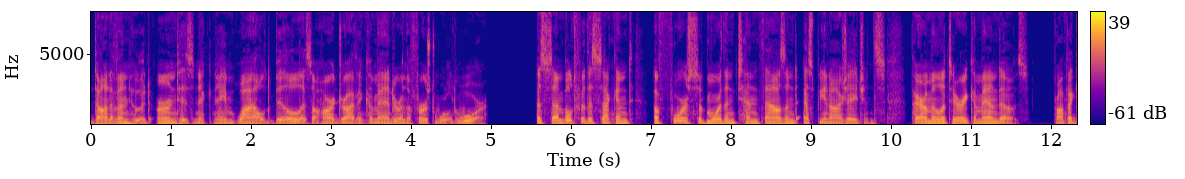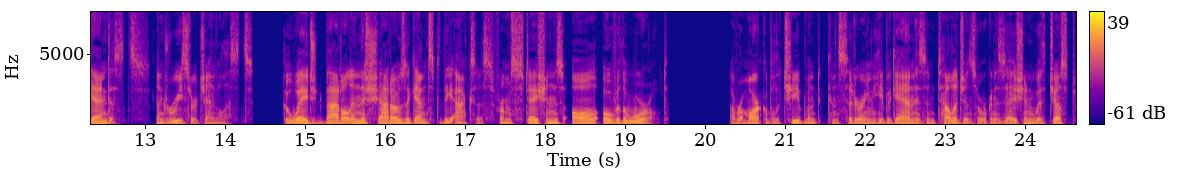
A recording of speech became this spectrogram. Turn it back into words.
Donovan, who had earned his nickname Wild Bill as a hard driving commander in the First World War, assembled for the second a force of more than 10,000 espionage agents, paramilitary commandos, propagandists, and research analysts who waged battle in the shadows against the Axis from stations all over the world. A remarkable achievement considering he began his intelligence organization with just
